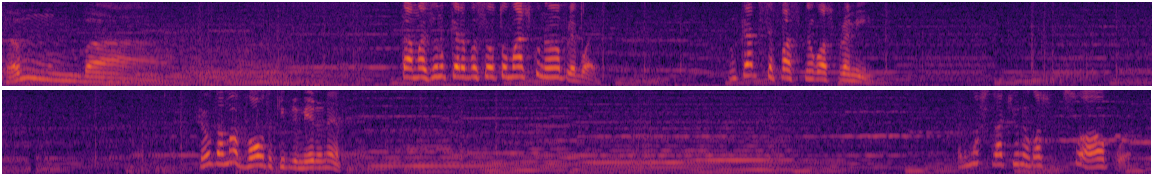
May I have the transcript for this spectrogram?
Caçamba. Tá, mas eu não quero você automático não, Playboy. Não quero que você faça esse negócio pra mim. Quero dar uma volta aqui primeiro, né? Quero mostrar aqui o negócio pessoal, pô.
